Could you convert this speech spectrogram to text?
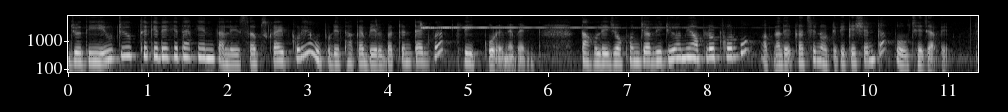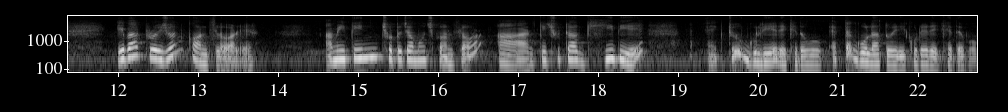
যদি ইউটিউব থেকে দেখে থাকেন, তাহলে সাবস্ক্রাইব করে উপরে থাকা বেল বাটনটা একবার ক্লিক করে নেবেন। তাহলে যখন যা ভিডিও আমি আপলোড করব, আপনাদের কাছে নোটিফিকেশনটা পৌঁছে যাবে। এবার প্রয়োজন কর্নফ্লাওয়ারের। আমি তিন ছোট চামচ কর্নফ্লাওয়ার আর কিছুটা ঘি দিয়ে একটু গুলিয়ে রেখে দেবো। একটা গোলা তৈরি করে রেখে দেবো।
